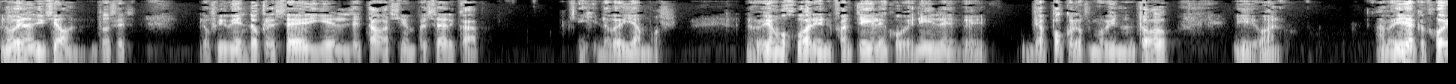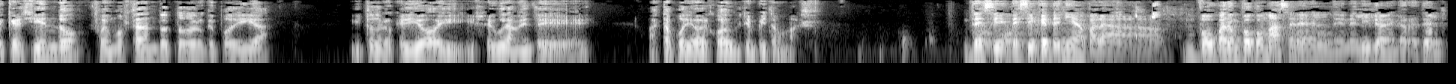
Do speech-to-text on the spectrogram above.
novena división. Entonces lo fui viendo crecer y él estaba siempre cerca y lo veíamos, lo veíamos jugar en infantil, en juvenil, eh, de a poco lo fuimos viendo en todo y bueno, a medida que fue creciendo, fue mostrando todo lo que podía y todo lo que dio y seguramente hasta podía haber jugado un tiempito más. ¿Decís, que tenía para un, poco, para un poco más en el, en el hilo, en el carretel?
